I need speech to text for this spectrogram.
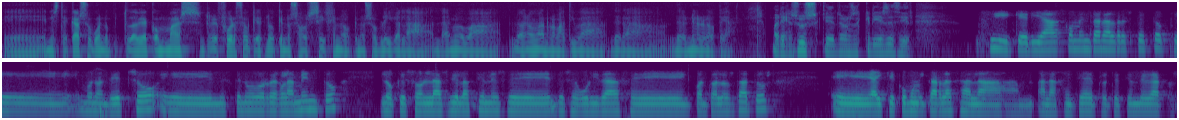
Eh, en este caso, bueno, todavía con más refuerzo, que es lo que nos oxígeno, que nos obliga la, la nueva, la nueva normativa de la, de la Unión Europea. María Jesús, ¿qué nos querías decir? Sí, quería comentar al respecto que, bueno, de hecho, eh, en este nuevo reglamento, lo que son las violaciones de, de seguridad en cuanto a los datos, eh, hay que comunicarlas a la, a la Agencia de Protección de Datos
